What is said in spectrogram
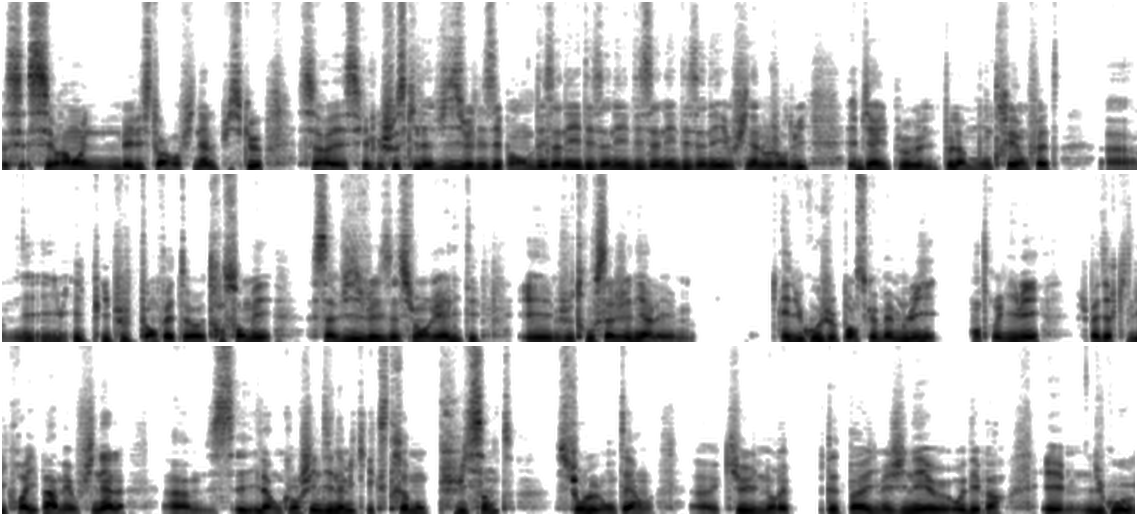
c'est vraiment une, belle histoire au final puisque c'est quelque chose qu'il a visualisé pendant des années, des années, des années, des années. Et au final aujourd'hui eh bien il peut il peut la montrer en fait il, il, peut en fait transformer sa visualisation en réalité. Et je trouve ça génial. Et, du coup, je pense que même lui, entre guillemets, je vais pas dire qu'il y croyait pas, mais au final, euh, il a enclenché une dynamique extrêmement puissante sur le long terme euh, qu'il n'aurait peut-être pas imaginé euh, au départ. Et du coup,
